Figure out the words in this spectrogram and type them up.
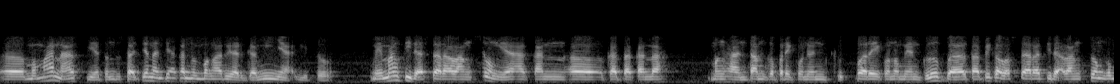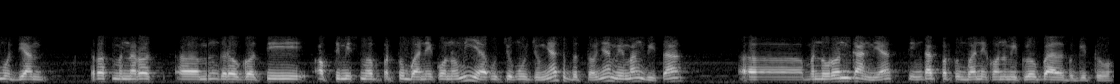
uh, memanas ya tentu saja nanti akan mempengaruhi harga minyak gitu. Memang tidak secara langsung ya akan katakanlah menghantam ke perekonomian global tapi kalau secara tidak langsung kemudian terus menerus menggerogoti optimisme pertumbuhan ekonomi ya ujung ujungnya sebetulnya memang bisa menurunkan ya tingkat pertumbuhan ekonomi global begitu.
